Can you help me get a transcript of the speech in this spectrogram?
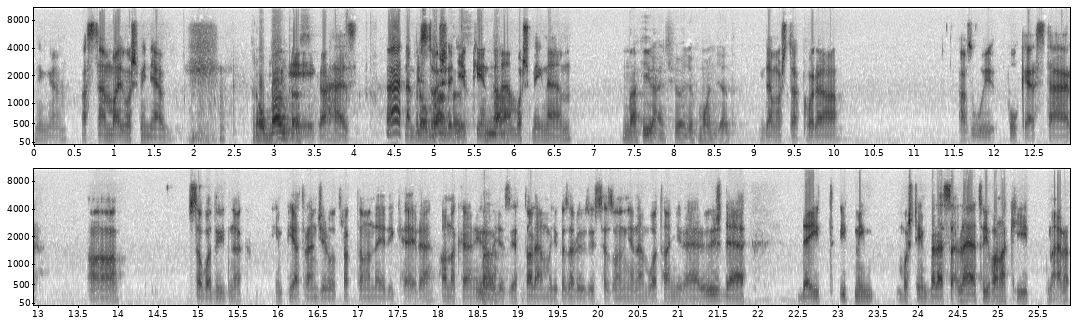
Igen. Aztán majd most mindjárt Robbant az? Ég a ház. Hát nem biztos Robbant egyébként, Na. talán most még nem. Na, kíváncsi vagyok, mondjad. De most akkor a, az új Pokerstar, a szabad ügynök én Pietrangelo-t raktam a negyedik helyre, annak ellenére, Na. hogy azért talán mondjuk az előző szezonja nem volt annyira erős, de, de itt, itt még most én belesz, lehet, hogy van, aki itt már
